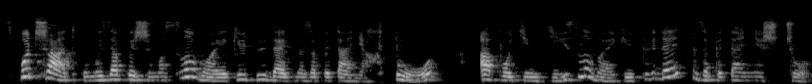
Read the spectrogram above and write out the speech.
Спочатку ми запишемо слова, які відповідають на запитання хто, а потім ті слова, які відповідають на запитання що.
